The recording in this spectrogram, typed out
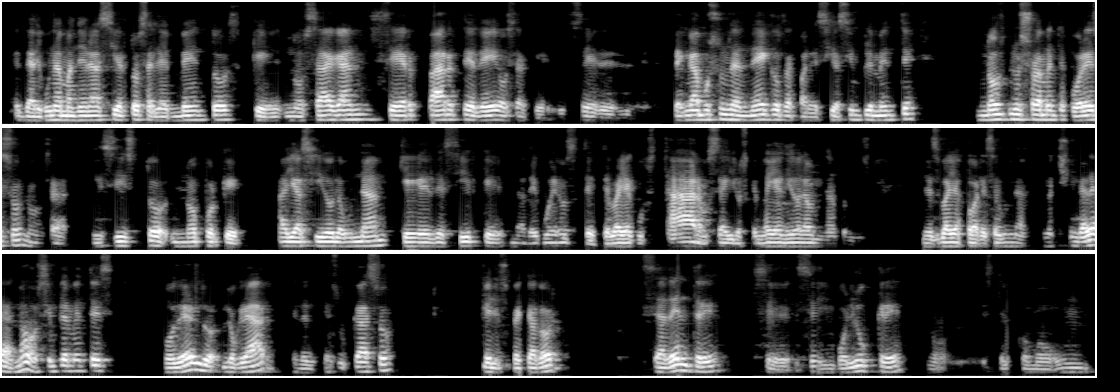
de alguna manera ciertos elementos que nos hagan ser parte de, o sea, que tengamos una anécdota parecida, simplemente, no, no solamente por eso, insisto, no porque haya sido la UNAM, quiere decir que la de Güeros te, te, vaya a gustar, o sea, y los que no hayan ido a la UNAM, pues, les vaya a parecer una, una chingadera. No, simplemente es poder lograr, en, en, su caso, que el espectador se adentre, se, se involucre, este, como un,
